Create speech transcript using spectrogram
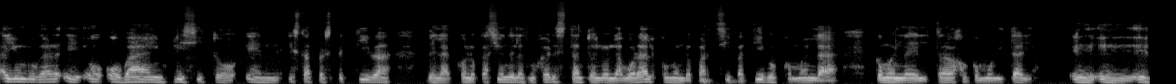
hay un lugar eh, o, va implícito en esta perspectiva de la colocación de las mujeres tanto en lo laboral como en lo participativo, como en, la, como en el trabajo comunitario? Eh, eh,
